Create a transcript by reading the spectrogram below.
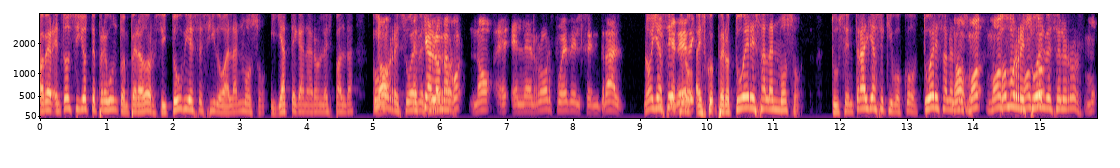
a ver, entonces si yo te pregunto, emperador, si tú hubieses sido Alan Mozo y ya te ganaron la espalda, ¿cómo no, resuelves Es que a el lo error? mejor, no, e- el error fue del central. No, ya sé, pero, querer- pero tú eres Alan Mozo. Tu central ya se equivocó. Tú eres Alan No, Mozo. Mo- Mozo- ¿Cómo Mozo- resuelves el error? Mo-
